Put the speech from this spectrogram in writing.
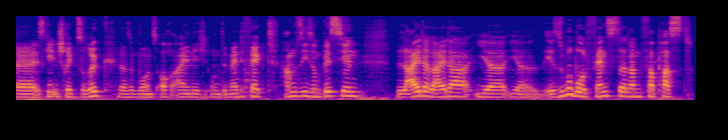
Äh, es geht einen Schritt zurück, da sind wir uns auch einig. Und im Endeffekt haben sie so ein bisschen leider, leider ihr, ihr, ihr Super Bowl-Fenster dann verpasst.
